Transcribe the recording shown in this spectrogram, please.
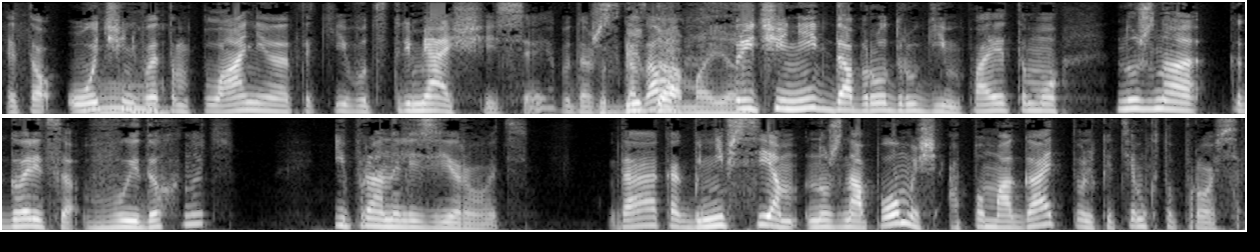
Это очень Ну. в этом плане такие вот стремящиеся, я бы даже Беда сказала, моя. причинить добро другим. Поэтому нужно, как говорится, выдохнуть и проанализировать. Да, как бы не всем нужна помощь, а помогать только тем, кто просит.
